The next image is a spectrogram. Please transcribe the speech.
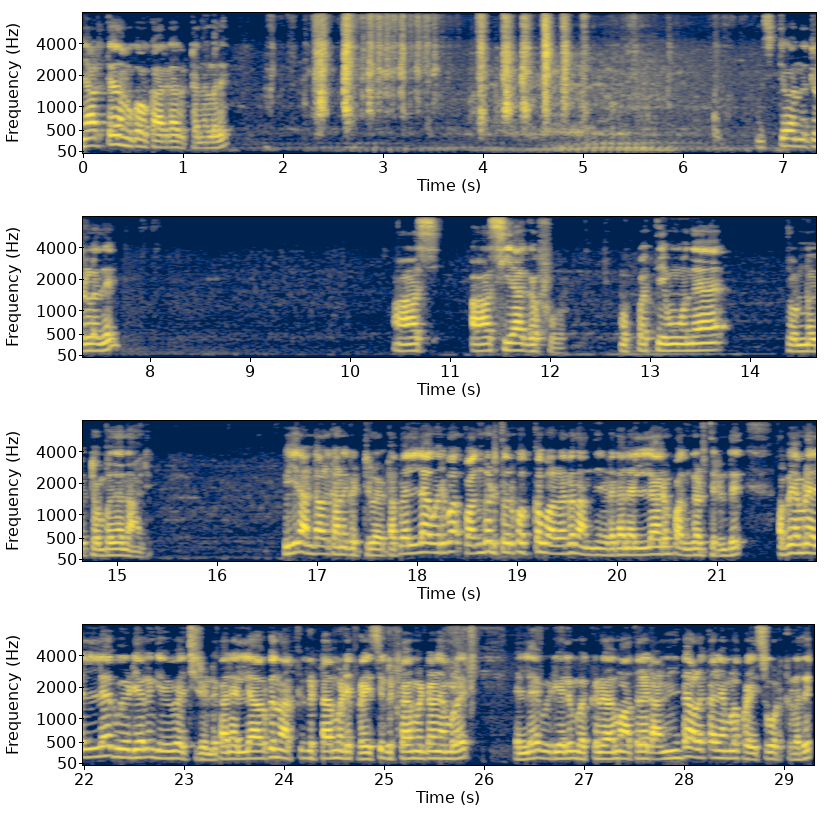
ഇനി അടുത്തത് നമുക്ക് നോക്കാം കിട്ടുന്നുള്ളത്. നെക്സ്റ്റ് വന്നിട്ടുള്ളത് ആസ് ആസിയ ഗഫൂർ. മുപ്പത്തി മൂന്ന് തൊണ്ണൂറ്റൊമ്പത് നാല്. ഈ രണ്ടാൾക്കാണ് കിട്ടിയുള്ളത് കേട്ടോ. അപ്പോൾ എല്ലാ ഒരു പങ്കെടുത്തവർക്കൊക്കെ വളരെ നന്ദിയുണ്ട്. കാരണം എല്ലാവരും പങ്കെടുത്തിട്ടുണ്ട്. അപ്പോൾ നമ്മൾ എല്ലാ വീഡിയോയിലും ഗിവ് വെച്ചിട്ടുണ്ട്. കാരണം എല്ലാവർക്കും നറുക്ക് കിട്ടാൻ വേണ്ടി പ്രൈസ് കിട്ടാൻ വേണ്ടിയിട്ടാണ് നമ്മൾ എല്ലാ വീഡിയോയിലും വെക്കുന്നത്. അത് മാത്രമല്ല രണ്ടാൾക്കാണ് നമ്മൾ പ്രൈസ് കൊടുക്കുന്നത്.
